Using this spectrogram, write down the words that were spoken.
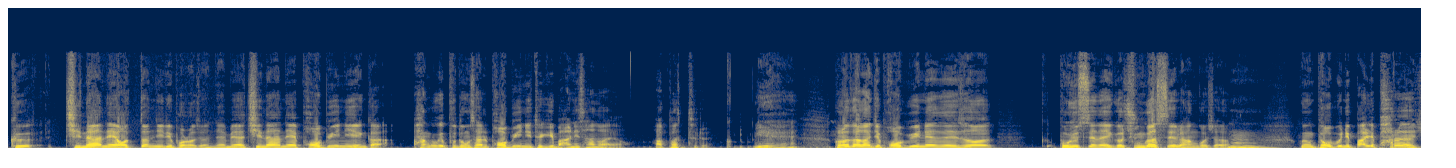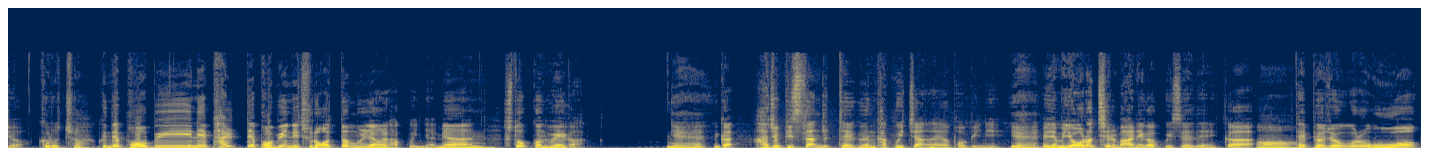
그 지난해 어떤 일이 벌어졌냐면 지난해 법인이 그러니까 한국의 부동산을 법인이 되게 많이 사놔요. 아파트를. 예. 그러다가 이제 법인에 대해서 보유세나 이거 중과세를 한 거죠. 음. 그럼 법인이 빨리 팔아야죠. 그렇죠. 근데 법인이 팔 때 법인이 주로 어떤 물량을 갖고 있냐면 음. 수도권 외곽. 예. 그러니까 아주 비싼 주택은 갖고 있지 않아요, 법인이. 예. 왜냐하면 여러 채를 많이 갖고 있어야 되니까 어. 대표적으로 5억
